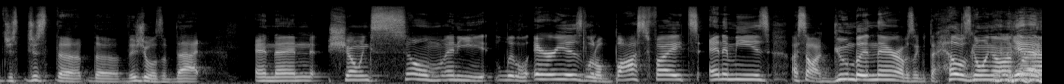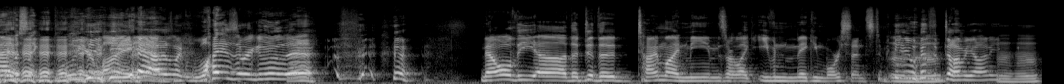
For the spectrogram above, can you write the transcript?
just just the the visuals of that. And then showing so many little areas, little boss fights, enemies. I saw a Goomba in there. I was like, what the hell is going on? Yeah, it was like blew your mind. yeah, yeah. I was like, why is there a Goomba there? now all the uh, the the timeline memes are like even making more sense to me Mm-hmm. with Damiani.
